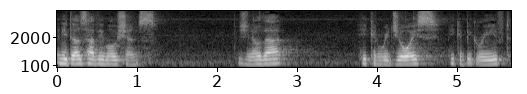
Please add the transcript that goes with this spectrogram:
and he does have emotions. Did you know that? He can rejoice, he can be grieved.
